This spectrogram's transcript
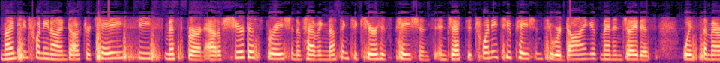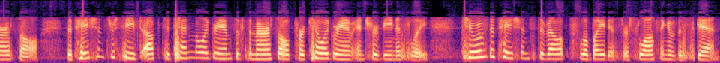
1929, Dr. K.C. Smithburn, out of sheer desperation of having nothing to cure his patients, injected 22 patients who were dying of meningitis with thimerosal. The patients received up to 10 milligrams of thimerosal per kilogram intravenously. Two of the patients developed phlebitis, or sloughing of the skin.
